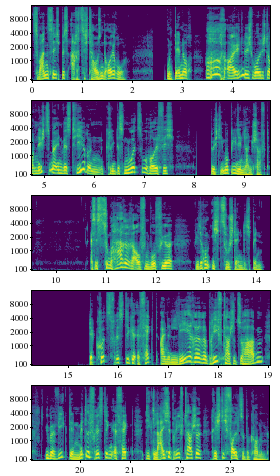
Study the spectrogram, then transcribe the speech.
20 bis 80.000 Euro. Und dennoch, ach, eigentlich wollte ich doch nichts mehr investieren, klingt es nur zu häufig durch die Immobilienlandschaft. Es ist zum Haare raufen, wofür wiederum ich zuständig bin. Der kurzfristige Effekt, eine leerere Brieftasche zu haben, überwiegt den mittelfristigen Effekt, die gleiche Brieftasche richtig voll zu bekommen.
